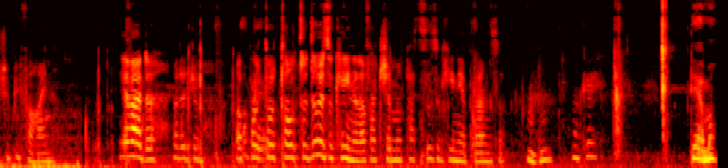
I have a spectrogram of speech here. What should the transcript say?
Should be fine. Io vado, vado giù. Ho okay. tolto due zucchine, la facciamo pazzo zucchini a pranzo. Mm -hmm. Ok? Ti amo.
